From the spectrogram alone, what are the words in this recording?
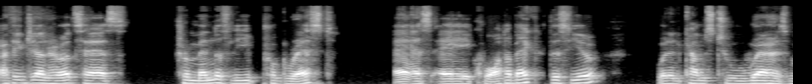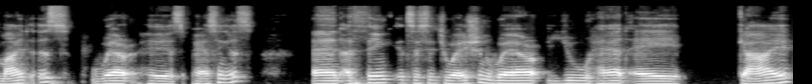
I think Jalen Hurts has tremendously progressed as a quarterback this year when it comes to where his mind is, where his passing is. And I think it's a situation where you had a guy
